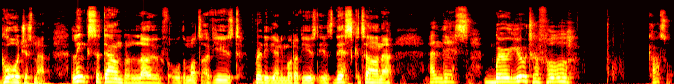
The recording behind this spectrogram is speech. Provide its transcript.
gorgeous map? Links are down below for all the mods that I've used. Really, the only mod I've used is this katana and this beautiful castle.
